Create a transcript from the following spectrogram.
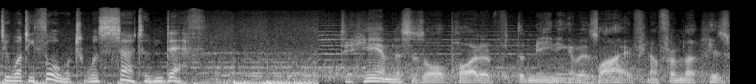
to what he thought was certain death. To him, this is all part of the meaning of his life, you know, from the, his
